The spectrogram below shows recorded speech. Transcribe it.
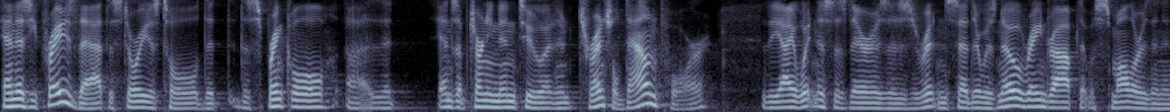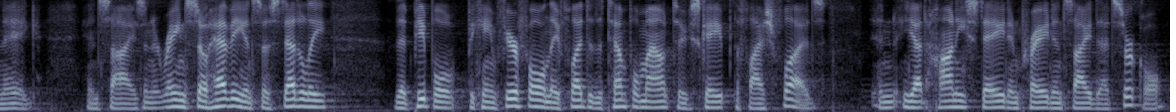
And as he prays that, the story is told that the sprinkle uh, that ends up turning into a torrential downpour the eyewitnesses there, as is written, said there was no raindrop that was smaller than an egg in size. And it rained so heavy and so steadily that people became fearful and they fled to the Temple Mount to escape the flash floods. And yet Hani stayed and prayed inside that circle.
